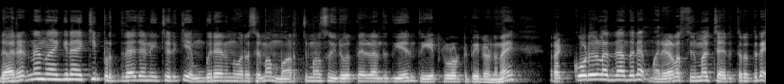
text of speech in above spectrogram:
ഡയറക്ടറിനെ നായകനാക്കി പൃഥ്വിരാജ് അണിയിച്ചൊരുക്കി എമ്പുരാൻ എന്ന് പറയുന്ന സിനിമ മാർച്ച് മാസം ഇരുപത്തേഴാം തീയതി തിയേറ്ററിലോട്ട് എത്തിയിട്ടുണ്ടെന്ന് റെക്കോർഡുകളെല്ലാം തന്നെ മലയാള സിനിമ ചരിത്രത്തിലെ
